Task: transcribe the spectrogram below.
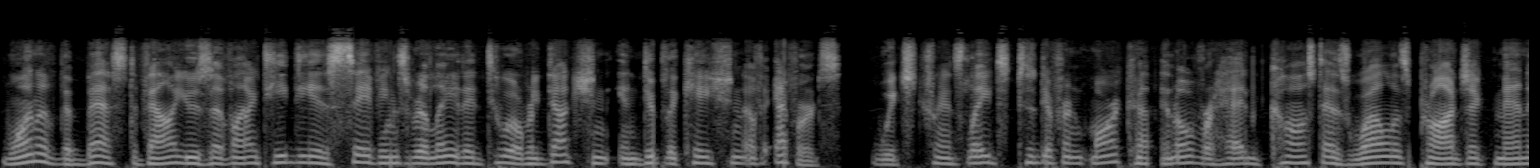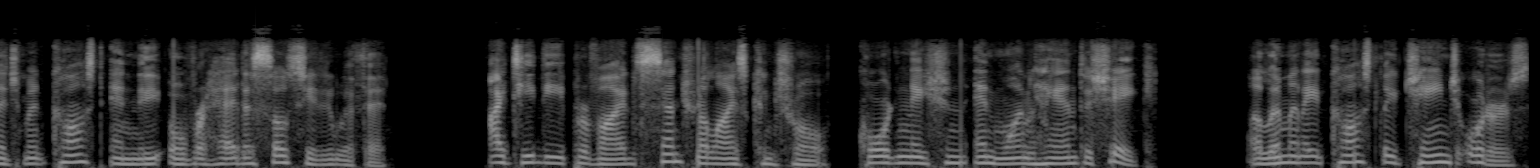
One of the best values of ITD is savings related to a reduction in duplication of efforts, which translates to different markup and overhead cost as well as project management cost and the overhead associated with it. ITD provides centralized control, coordination and one hand to shake eliminate costly change orders,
